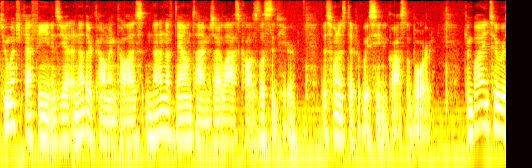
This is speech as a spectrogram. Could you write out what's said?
Too much caffeine is yet another common cause, and not enough downtime is our last cause listed here. This one is typically seen across the board. Combine two or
